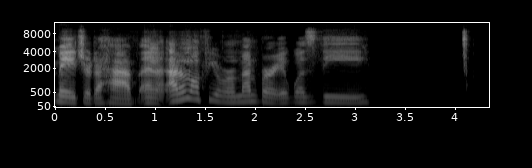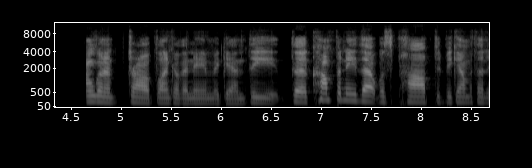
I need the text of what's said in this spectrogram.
major to have and i don't know if you remember it was the I'm gonna draw a blank on the name again. The the company that was popped, it began with an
